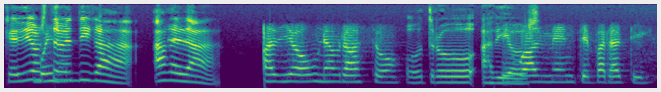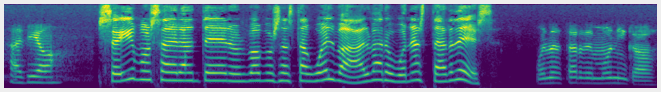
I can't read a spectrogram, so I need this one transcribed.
Que Dios te bendiga, Águeda. Adiós, un abrazo. Otro adiós. Igualmente para ti, adiós. Seguimos adelante, nos vamos hasta Huelva. Álvaro, buenas tardes. Buenas tardes, Mónica.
